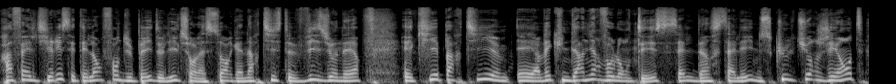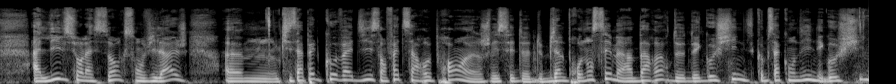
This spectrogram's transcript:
Raphaël Thierry, c'était l'enfant du pays de l'île sur la Sorgue, un artiste visionnaire et qui est parti euh, et avec une dernière volonté, celle d'installer une sculpture géante à l'île sur la Sorgue, son village, euh, qui s'appelle Covadis. En fait, ça reprend, euh, je vais essayer de, de bien le prononcer, mais un barreur de Négochine, c'est comme ça qu'on dit, Négochine.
